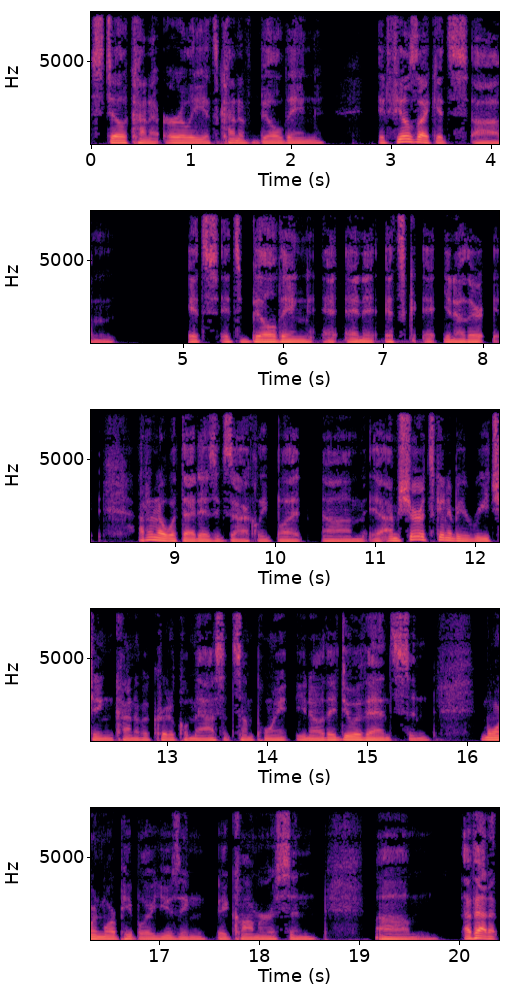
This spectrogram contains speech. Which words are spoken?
still kind of early. It's kind of building. It feels like it's um it's it's building and it, it's it, you know there it, I don't know what that is exactly, but um I'm sure it's going to be reaching kind of a critical mass at some point. You know, they do events and more and more people are using BigCommerce and um I've had it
